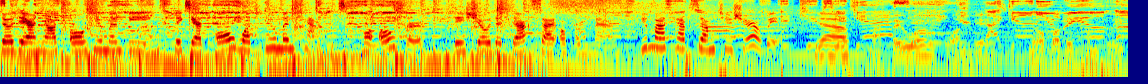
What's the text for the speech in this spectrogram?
Though they are not all human beings, they get all what humans have. Moreover, they show the dark side of a man. You must have some to share with. Yes, my favorite one is nobody completes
